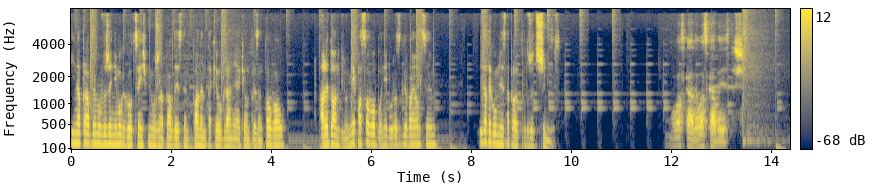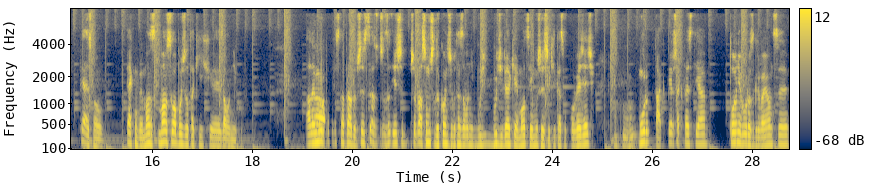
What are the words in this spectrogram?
I naprawdę no wyżej nie mogę go ocenić, mimo że naprawdę jestem fanem takiego grania, jakie on prezentował. Ale do Anvilu nie pasował, bo nie był rozgrywającym. I dlatego u mnie jest naprawdę podróże 3 minus. Łaskawy, łaskawy jesteś. Wiesz, no, jak mówię, mam, mam słabość do takich e, zawodników. Ale no. Mur po prostu naprawdę, wszyscy, jeszcze, przepraszam, muszę dokończyć, bo ten zawodnik budzi, budzi wielkie emocje, muszę jeszcze kilka słów powiedzieć. Mhm. Mur, tak, pierwsza kwestia, to nie był rozgrywający,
